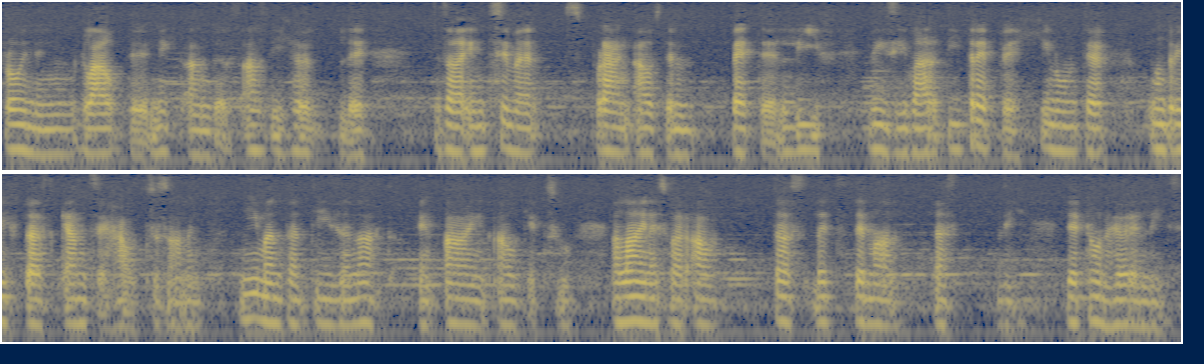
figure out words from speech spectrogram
Freundin glaubte nicht anders als die Hölle, sah im Zimmer, sprang aus dem Bette, lief wie sie war, die Treppe hinunter und rief das ganze Haus zusammen. Niemand hat diese Nacht in ein Auge zu. Allein es war auch das letzte Mal, dass sie der Ton hören ließ.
